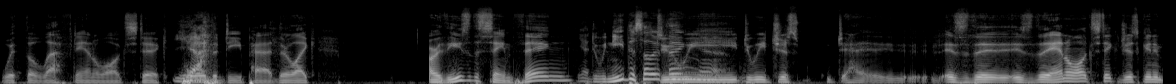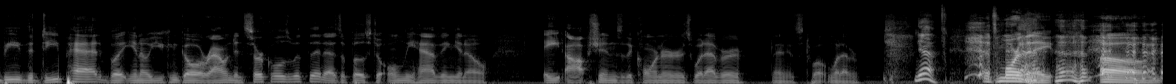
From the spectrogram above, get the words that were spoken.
with the left analog stick Yeah. or the D-pad. They're like, are these the same thing? yeah, do we need this other Do thing? we Yeah. do we just is the is the analog stick just going to be the D-pad but you know you can go around in circles with it as opposed to only having, you know, eight options, the corners, whatever. and it's 12 whatever. Yeah, It's more than eight. um,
